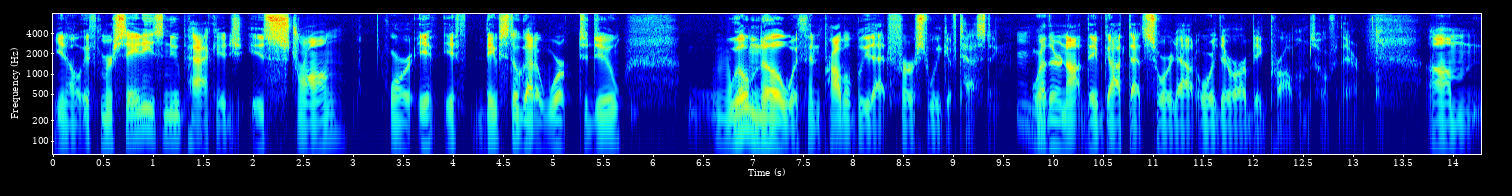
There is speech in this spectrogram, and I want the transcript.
You know, if Mercedes' new package is strong, or if, if they've still got a work to do, we'll know within probably that first week of testing whether or not they've got that sorted out or there are big problems over there. Um,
